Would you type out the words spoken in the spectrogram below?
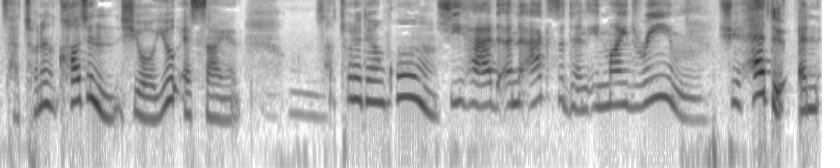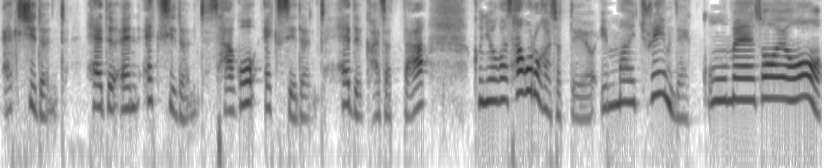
사촌은 cousin, C-O-U-S-I-N. 사촌에 대한 꿈. She had an accident in my dream. She had an accident. had an accident. 사고 accident. had 가졌다. 그녀가 사고를 가졌대요. In my dream. 내 꿈에서요.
